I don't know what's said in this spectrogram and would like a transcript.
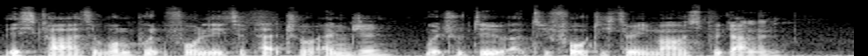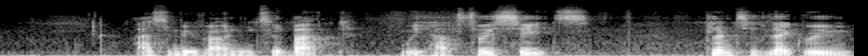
This car has a 1.4 litre petrol engine which will do up to 43 miles per gallon. As we move around into the back we have three seats, plenty of leg room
